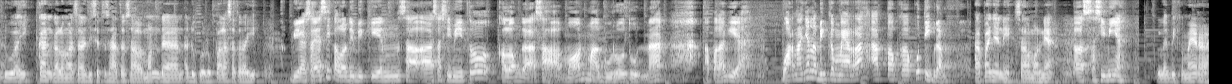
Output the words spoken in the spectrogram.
dua ikan kalau nggak salah di situ satu salmon dan aduh gue lupa lah satu lagi. Biasanya sih kalau dibikin sa- eh, sashimi itu kalau nggak salmon, maguro tuna, apalagi ya? Warnanya lebih ke merah atau ke putih, Bram? Apanya nih salmonnya? Eh, sashiminya. Lebih ke merah.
